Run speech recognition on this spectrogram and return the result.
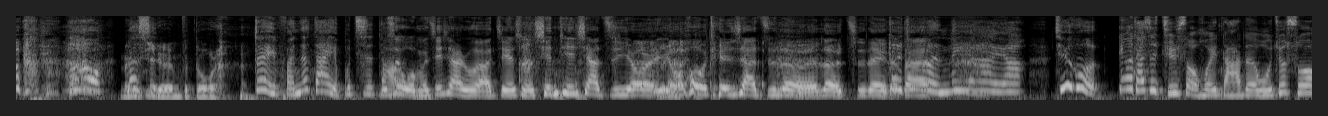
然后那时的人不多了。对，反正大家也不知道。不是我们接下来如果要接说“先天下之忧而忧，后天下之乐而乐”之类的，对，就很厉害呀、结果因为他是举手回答的，我就说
